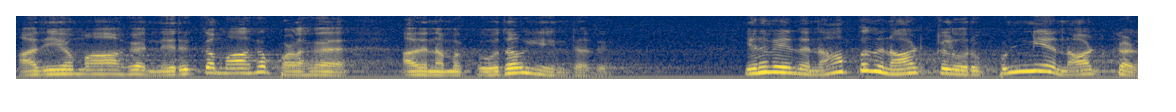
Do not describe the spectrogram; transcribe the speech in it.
அதிகமாக நெருக்கமாக பழக அது நமக்கு உதவுகின்றது. எனவே இந்த நாற்பது நாட்கள் ஒரு புண்ணிய நாட்கள்.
